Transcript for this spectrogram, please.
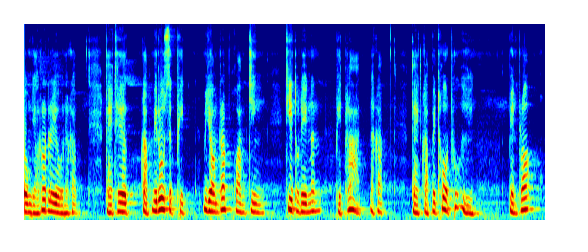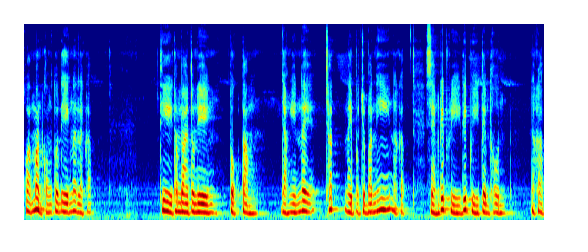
ลงอย่างรวดเร็วนะครับ แต่เธอกลับไม่รู้สึกผิด ไม่ยอมรับความจริงที่ตัวเองนั้นผิดพลาดนะครับ แต่กลับไปโทษผู้อื่น เป็นเพราะความมั่นของตนเองนั่นแหละครับ ที่ทำลายตนเองตกต่ำอย่างเห็นได้ชัดในปัจจุบันนี้นะครับแสงริบหรี่ริบหรี่เต็มทนนะครับ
